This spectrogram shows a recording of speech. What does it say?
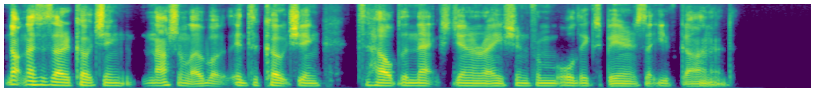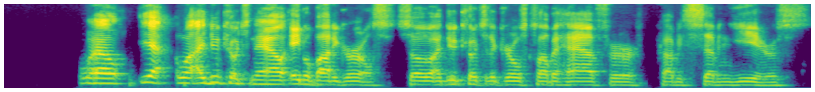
not necessarily coaching national level, but into coaching to help the next generation from all the experience that you've garnered? Well, yeah. Well, I do coach now able-bodied girls. So I do coach at the girls' club I have for probably seven years.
